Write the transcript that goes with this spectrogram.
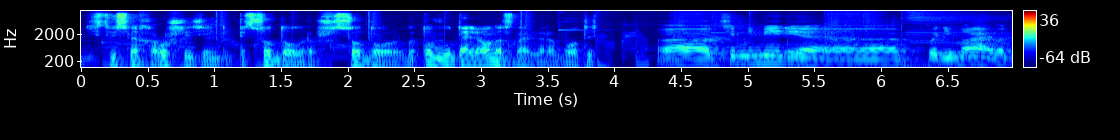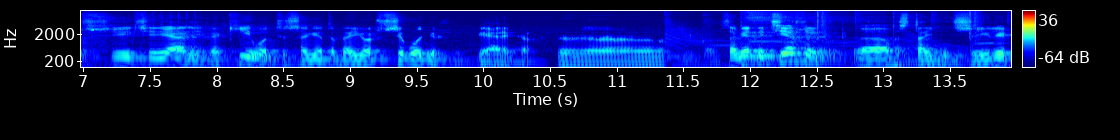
действительно хорошие деньги. 500 долларов, 600 долларов. Готовы удаленно с нами работать. А, Тем не менее, понимая вот все эти реалии, какие вот ты советы даешь в сегодняшних реалиях? Э, Советы те же э, остаются или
